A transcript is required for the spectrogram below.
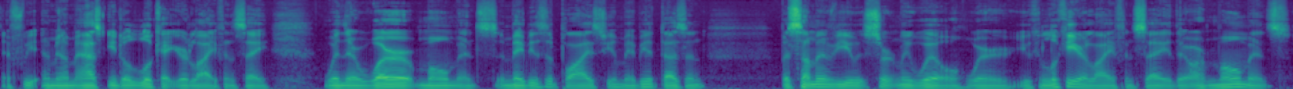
if we, I mean, I'm asking you to look at your life and say when there were moments, and maybe this applies to you, maybe it doesn't but some of you certainly will, where you can look at your life and say there are moments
